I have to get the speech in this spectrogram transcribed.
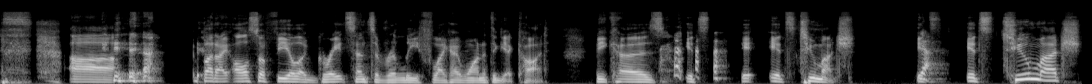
uh, yeah but I also feel a great sense of relief, like I wanted to get caught because it's it, it's too much. It's, yeah, it's too much.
